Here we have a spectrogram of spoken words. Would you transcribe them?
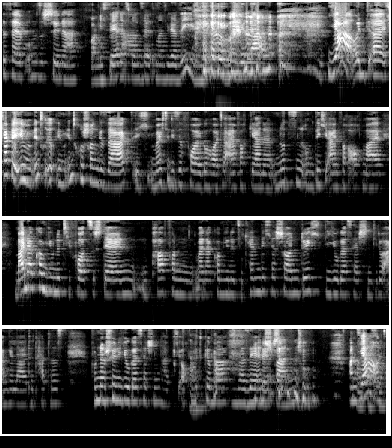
Deshalb umso schöner. Ich freue mich sehr, dass wir uns jetzt mal wieder sehen. genau. Ja, und äh, ich habe ja eben im Intro, im Intro schon gesagt, ich möchte diese Folge heute einfach gerne nutzen, um dich einfach auch mal meiner Community vorzustellen. Ein paar von meiner Community kennen dich ja schon durch die Yoga-Session, die du angeleitet hattest. Wunderschöne Yoga-Session habe ich auch Danke. mitgemacht, war sehr, sehr entspannt. Und ja, und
